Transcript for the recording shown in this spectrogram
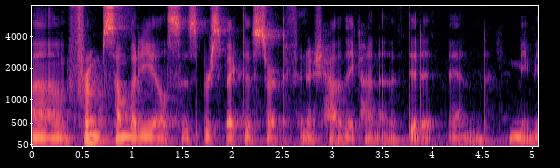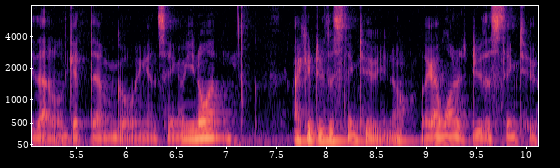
um, from somebody else's perspective, start to finish, how they kind of did it, and maybe that'll get them going and saying, "Oh, you know what? I could do this thing too." You know, like I wanted to do this thing too.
